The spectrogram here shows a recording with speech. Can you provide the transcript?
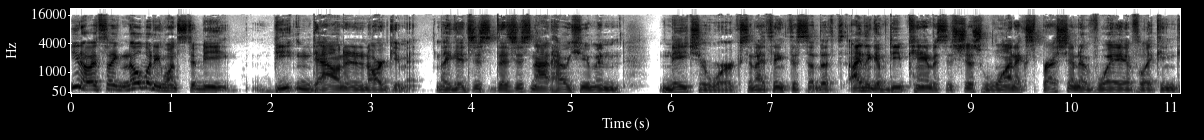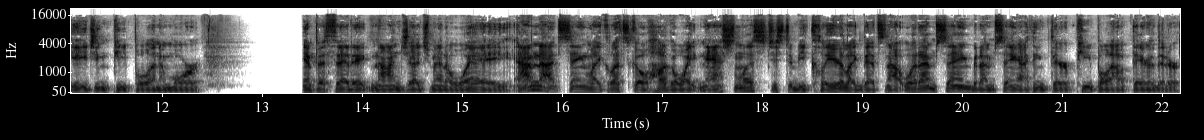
you know, it's like nobody wants to be beaten down in an argument. Like it's just, that's just not how human nature works. And I think this, the, I think of deep canvas, it's just one expression of way of like engaging people in a more, empathetic, non-judgmental way. And I'm not saying like let's go hug a white nationalist just to be clear, like that's not what I'm saying, but I'm saying I think there are people out there that are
